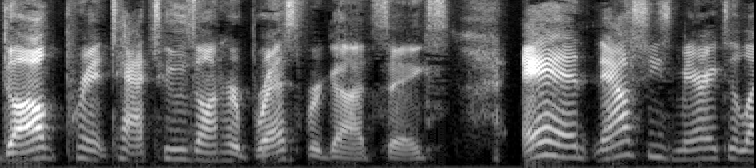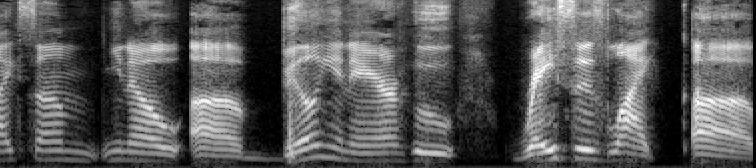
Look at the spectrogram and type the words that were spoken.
dog print tattoos on her breast for God's sakes. And now she's married to like some, you know, uh billionaire who races like uh,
